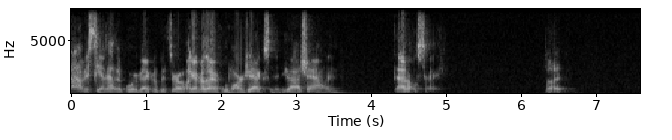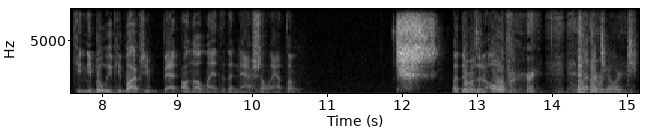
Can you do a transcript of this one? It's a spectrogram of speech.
obviously you have to have a quarterback who could throw. Like I'd rather have Lamar Jackson than Josh Allen. That I'll say. But Can you believe people actually bet on the length of the national anthem? Like there was an over. Little George.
